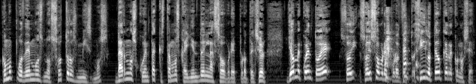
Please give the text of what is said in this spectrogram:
¿cómo podemos nosotros mismos darnos cuenta que estamos cayendo en la sobreprotección? Yo me cuento, ¿eh? Soy, soy sobreprotector, sí, lo tengo que reconocer,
